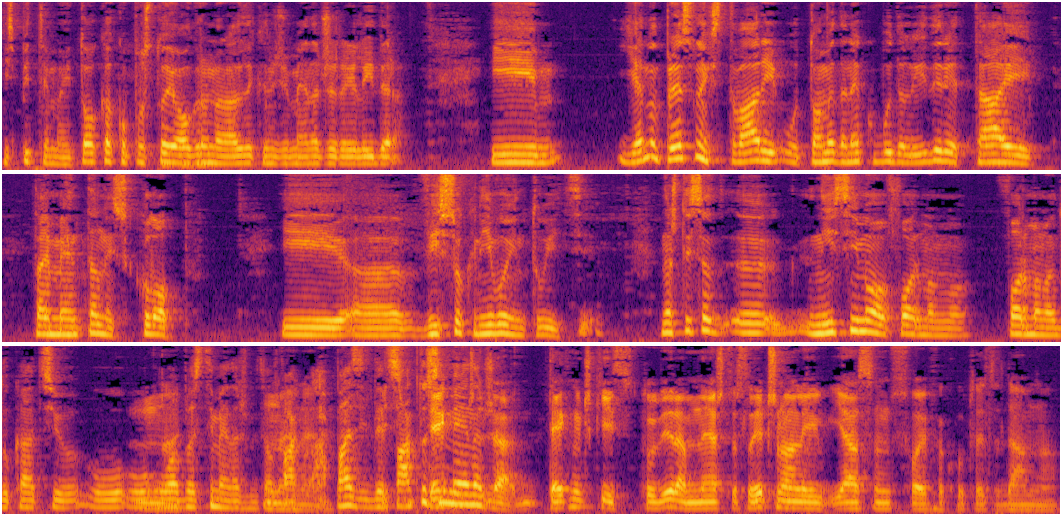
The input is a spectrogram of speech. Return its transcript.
ispitima i to kako postoji ogromna razlika među menadžera i lidera. I jedna od presudnih stvari u tome da neko bude lider je taj, taj mentalni sklop i uh, visok nivo intuicije. Znaš, ti sad uh, nisi imao formalno formalnu edukaciju u, u, u oblasti menadžmenta, ne, ne. a pazi, de facto si menadžer. Da, tehnički studiram nešto slično, ali ja sam svoj fakultet zadavno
